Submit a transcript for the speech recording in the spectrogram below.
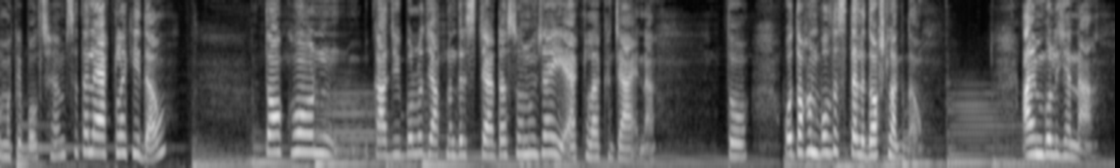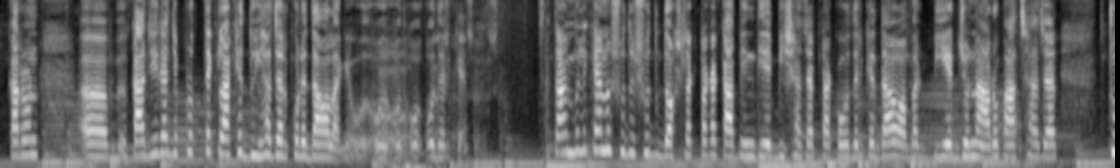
আমাকে বলছে আমি তাহলে এক লাখই দাও। তখন কাজী বলল যে আপনাদের স্ট্যাটাস অনুযায়ী এক লাখ যায় না। তো ও তখন বলতেছে তাহলে দশ লাখ দাও। আমি বলি যে না। কারণ কাজীরা যে প্রত্যেক লাখে দুই হাজার করে দেওয়া লাগে ওদেরকে। আচ্ছা, আচ্ছা, তা আমি বলি কেন শুধু শুধু দশ লাখ টাকা কাবিন দিয়ে বিশ হাজার টাকা ওদেরকে দাও আবার বিয়ের জন্য আরও পাঁচ হাজার? টু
